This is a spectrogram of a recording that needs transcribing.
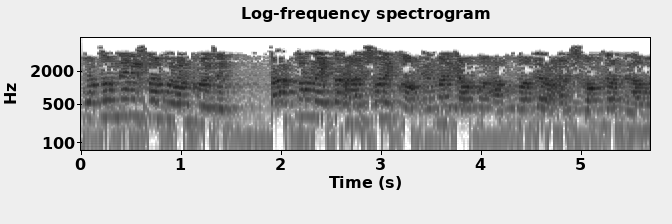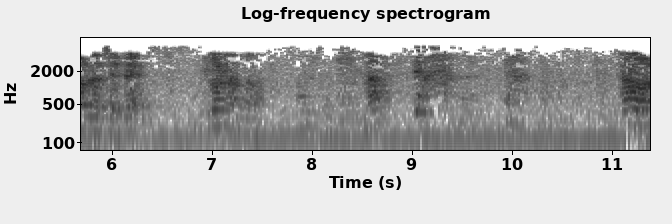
প্রথম দিন ইসলাম গ্রহণ করেছেন। তার তুলনায় তার হাদিস অনেক কম। এর মানে আবু বাকার হাদিস কম জানতেন আমার কাছে কি বলেন আপনারা? না? কারণ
